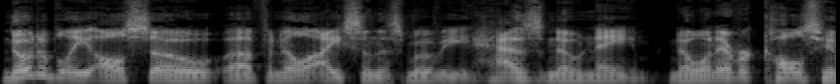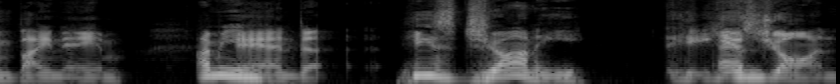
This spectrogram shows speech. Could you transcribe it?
Notably, also, uh, Vanilla Ice in this movie has no name. No one ever calls him by name. I mean, And uh, he's Johnny. He, he is John.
